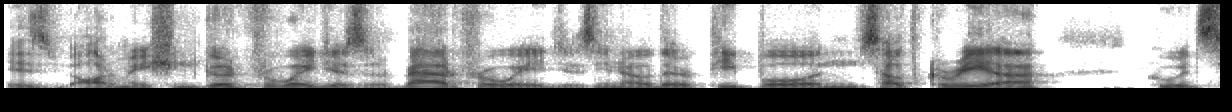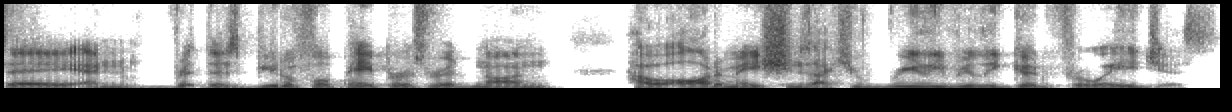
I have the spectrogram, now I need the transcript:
is automation good for wages or bad for wages you know there are people in south korea who would say and there's beautiful papers written on how automation is actually really really good for wages.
